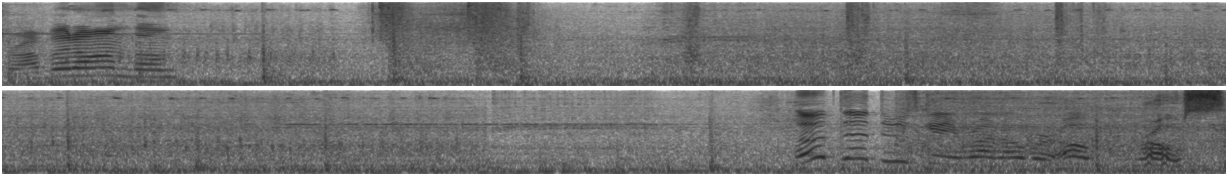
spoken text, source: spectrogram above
Drop it on them. That dude's getting run over. Oh, gross.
